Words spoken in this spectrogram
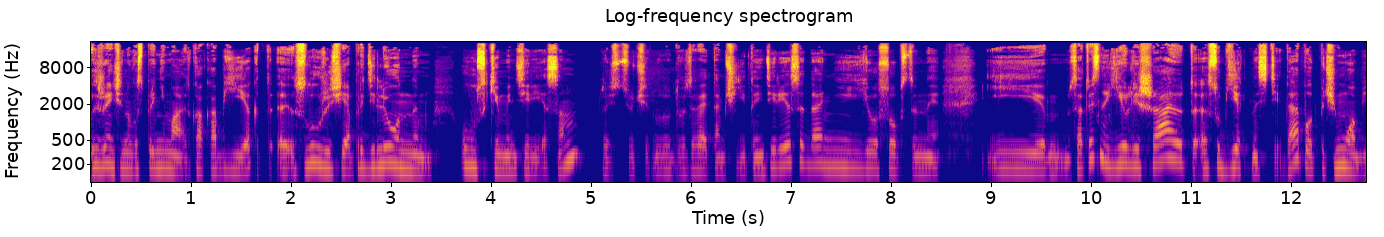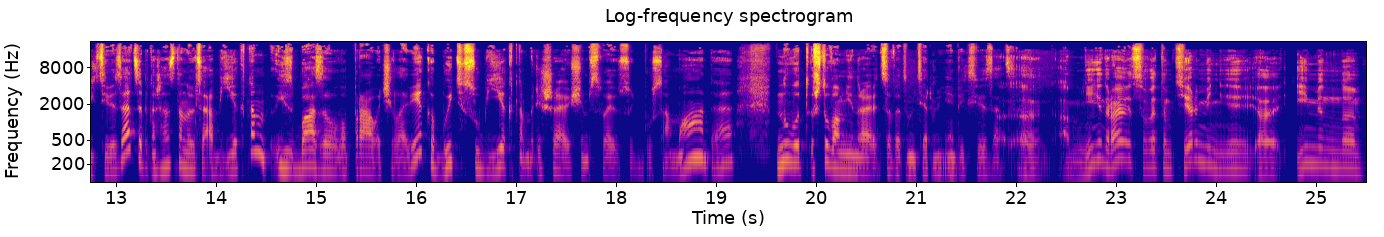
женщину воспринимают как объект, э, служащий определенным узким интересам, то есть вызывает там чьи-то интересы, да, не ее собственные. И, соответственно, ее лишают э, субъектности. Да? Вот почему объективизация? Потому что она становится объектом из базового права человека быть субъектом, решающим свою судьбу сама. Да? Ну вот что вам не нравится в этом термине объективизация? А, а мне не нравится в этом термине а, именно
